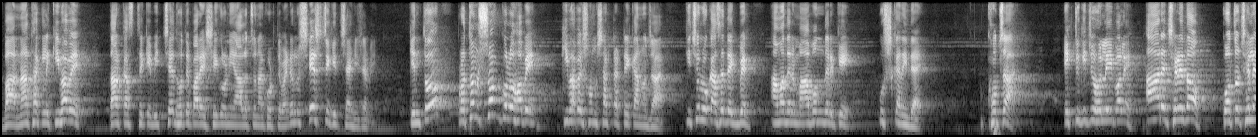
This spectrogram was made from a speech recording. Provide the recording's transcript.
বা না থাকলে কীভাবে তার কাছ থেকে বিচ্ছেদ হতে পারে, সেগুলো নিয়ে আলোচনা করতে পারে। এটা হলো শেষ চিকিৎসা হিসেবে। কিন্তু প্রথম সবগুলো হবে, কীভাবে সংসারটা টেকানো যায়। কিছু লোক আছে, দেখবেন, আমাদের মা বোনদেরকে উস্কানি দেয়, খোঁচায়। একটু কিছু হলেই বলে, আরে, ছেড়ে দাও, কত ছেলে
